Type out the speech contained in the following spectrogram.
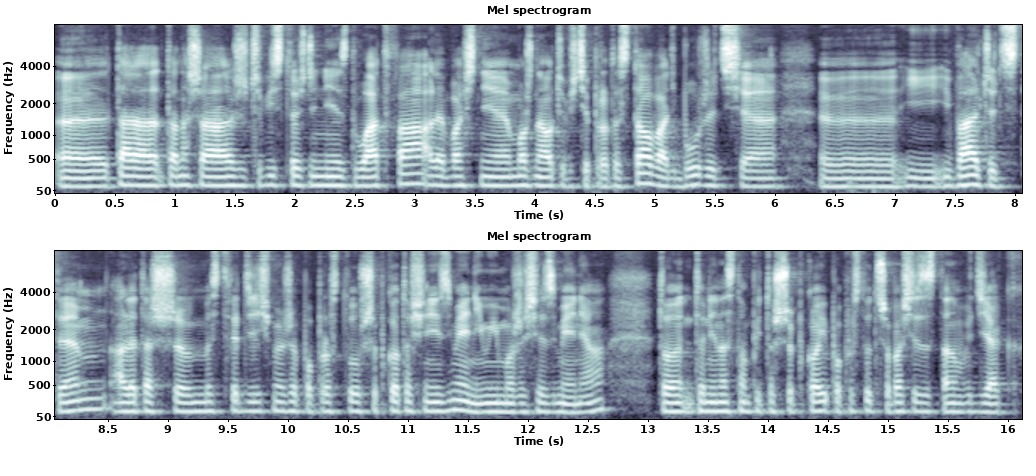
E, ta, ta nasza rzeczywistość nie jest łatwa, ale właśnie można oczywiście protestować, burzyć się e, i, i, walczyć z tym, ale też my stwierdziliśmy, że po prostu szybko to się nie zmieni, mimo że się zmienia, to, to nie nastąpi to szybko i po prostu trzeba się zastanowić, jak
